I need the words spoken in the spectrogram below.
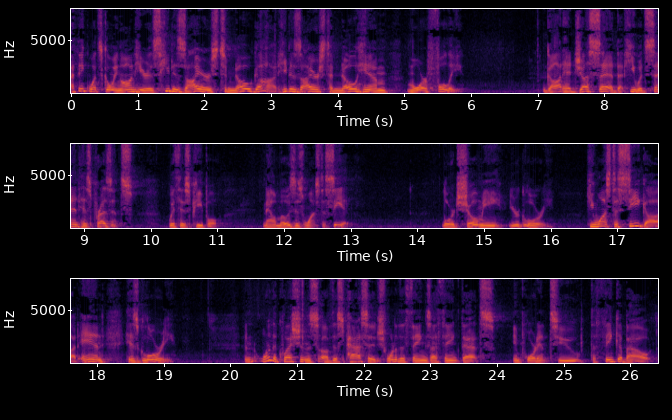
I think what's going on here is he desires to know God. He desires to know him more fully. God had just said that he would send his presence with his people. Now Moses wants to see it. Lord, show me your glory. He wants to see God and his glory. And one of the questions of this passage, one of the things I think that's important to, to think about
